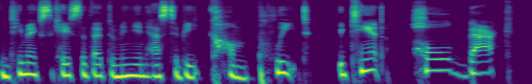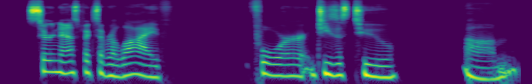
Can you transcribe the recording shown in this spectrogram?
And he makes the case that that dominion has to be complete. We can't hold back certain aspects of our life for Jesus to um,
